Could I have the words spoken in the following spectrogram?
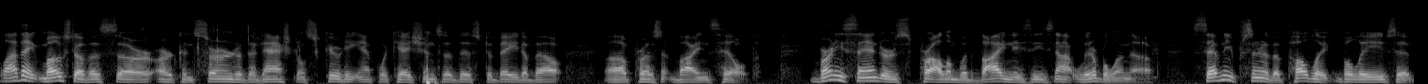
Well, I think most of us are, are concerned of the national security implications of this debate about uh, President Biden's health. Bernie Sanders' problem with Biden is he's not liberal enough. 70% of the public believes that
